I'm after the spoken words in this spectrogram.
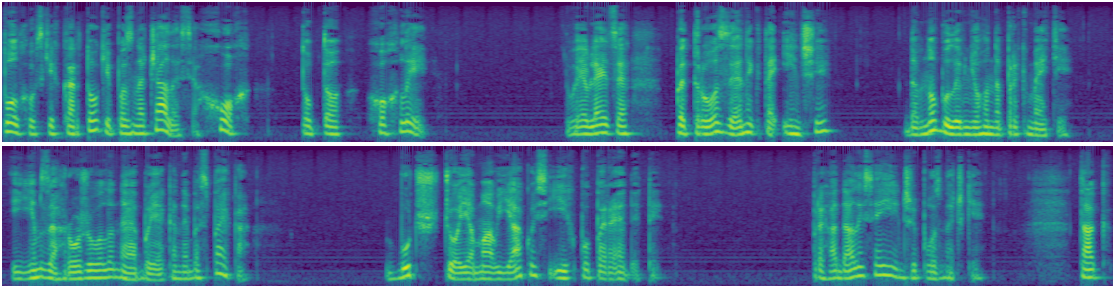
полховських карток і позначалася хох, тобто хохли. Виявляється, Петро, Зеник та інші давно були в нього на прикметі, і їм загрожувала неабияка небезпека. Будь-що я мав якось їх попередити. Пригадалися й інші позначки. Так,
